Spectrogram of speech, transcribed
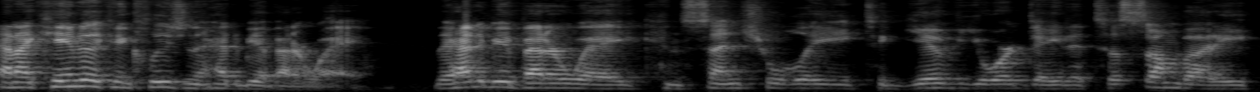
And I came to the conclusion there had to be a better way. There had to be a better way consensually to give your data to somebody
